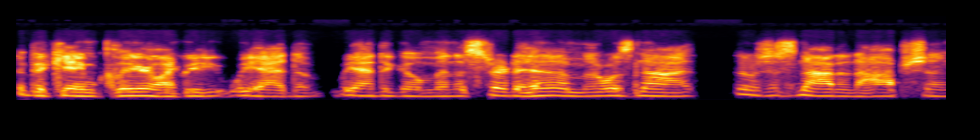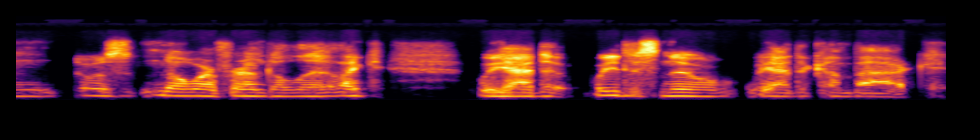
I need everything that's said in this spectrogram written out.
it became clear like we we had to we had to go minister to him. There was not there was just not an option. There was nowhere for him to live. Like we had to we just knew we had to come back.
